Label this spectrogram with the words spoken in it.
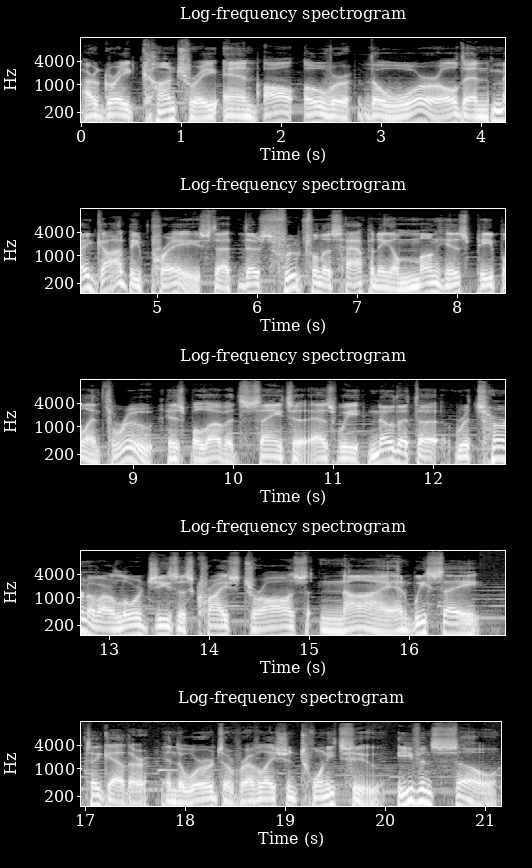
our great country and all over the world. And may God be praised that there's fruitfulness happening among His people and through His beloved saints as we know that the return of our Lord Jesus Christ draws nigh. And we say together, in the words of Revelation 22, even so,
